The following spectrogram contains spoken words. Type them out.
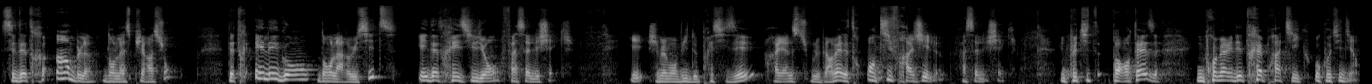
c'est d'être humble dans l'aspiration, d'être élégant dans la réussite et d'être résilient face à l'échec. Et j'ai même envie de préciser, Ryan, si tu me le permets, d'être antifragile face à l'échec. Une petite parenthèse, une première idée très pratique au quotidien.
